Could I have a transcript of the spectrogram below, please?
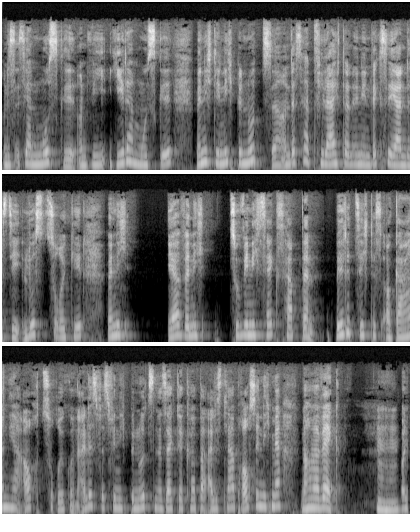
und es ist ja ein Muskel und wie jeder Muskel, wenn ich den nicht benutze und deshalb vielleicht dann in den Wechseljahren, dass die Lust zurückgeht, wenn ich ja, wenn ich zu wenig Sex habe, dann bildet sich das Organ ja auch zurück und alles, was wir nicht benutzen, dann sagt der Körper, alles klar, brauchst du nicht mehr, machen wir weg. Mhm. Und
